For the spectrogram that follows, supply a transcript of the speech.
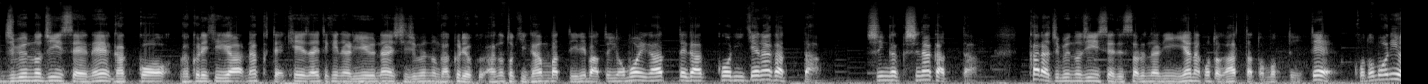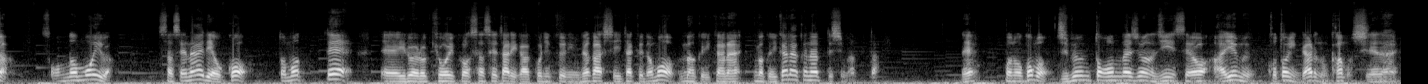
自分の人生ね、学校、学歴がなくて、経済的な理由ないし、自分の学力、あの時頑張っていればという思いがあって学校に行けなかった。進学しなかった。から自分の人生でそれなりに嫌なことがあったと思っていて、子供にはそんな思いはさせないでおこうと思って、えー、いろいろ教育をさせたり学校に来るように促していたけども、うまくいかない、うまくいかなくなってしまった。ね、この子も自分と同じような人生を歩むことになるのかもしれない。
